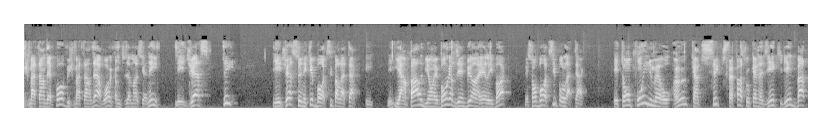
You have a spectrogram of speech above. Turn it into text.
je m'attendais pas, puis je m'attendais à voir, comme tu l'as mentionné, les Jets. sais, les Jets, c'est une équipe bâtie par l'attaque. Ils en parlent, ils ont un bon gardien de but en Haley Buck, mais ils sont bâtis pour l'attaque. Et ton point numéro un, quand tu sais que tu fais face aux Canadiens qui viennent de battre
